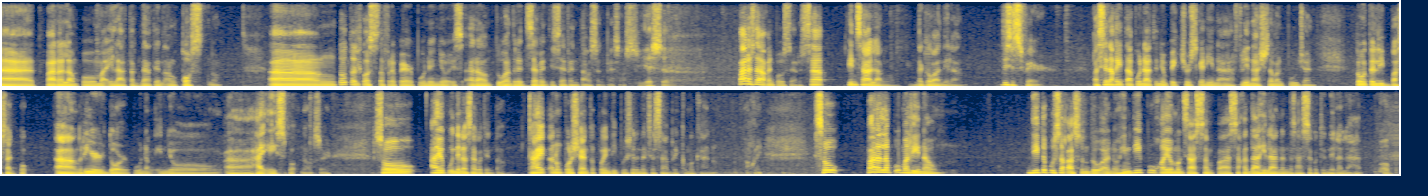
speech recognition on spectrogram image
At para lang po mailatag natin ang cost, no. Ang total cost of repair po ninyo is around 277,000 pesos. Yes, sir. Para sa akin po, sir, sa pinsalang nagawa nila, this is fair. Kasi nakita po natin yung pictures kanina, flinash naman po dyan. Totally basag po ang rear door po ng inyong ah, high ace po, no, sir. So, ayaw po nila sagutin to. Kahit anong porsyento po, hindi po sila nagsasabi kung magkano. Okay. So, para lang po malinaw, dito po sa kasunduan, no, hindi po kayo magsasampa sa kadahilanan na sasagutin nila lahat. Opo.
